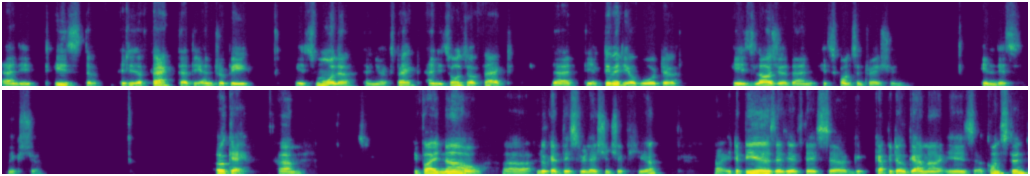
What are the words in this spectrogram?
And it is the it is a fact that the entropy is smaller than you expect, and it's also a fact that the activity of water is larger than its concentration in this mixture. Okay, um, if I now uh, look at this relationship here, uh, it appears as if this uh, capital gamma is a constant,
